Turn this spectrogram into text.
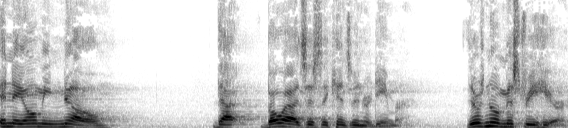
and Naomi know that Boaz is the kinsman redeemer. There's no mystery here.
